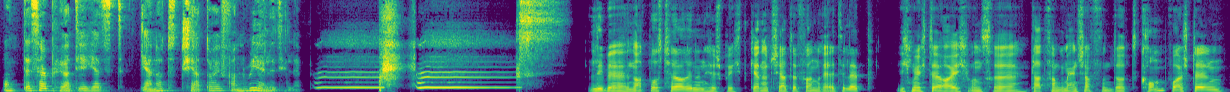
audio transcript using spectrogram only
Und deshalb hört ihr jetzt Gernot Tschertoy von Reality Lab. Liebe Nordpost-Hörerinnen, hier spricht Gernot Tschertoy von Reality Lab. Ich möchte euch unsere Plattform Gemeinschaften.com vorstellen.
